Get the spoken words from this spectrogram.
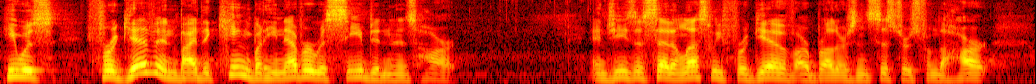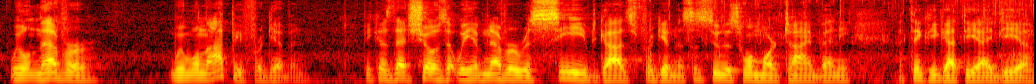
he was, forgiven by the king, but he never received it in his heart. And Jesus said, unless we forgive our brothers and sisters from the heart, we will never, we will not be forgiven because that shows that we have never received God's forgiveness. Let's do this one more time, Benny. I think you got the idea.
